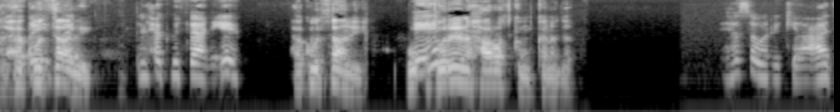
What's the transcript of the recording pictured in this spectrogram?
الحكم طيب، الثاني. الحكم الثاني إيه. الحكم الثاني. إيه؟ تورينا حارتكم كندا. هسه أوريك يا عادي.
